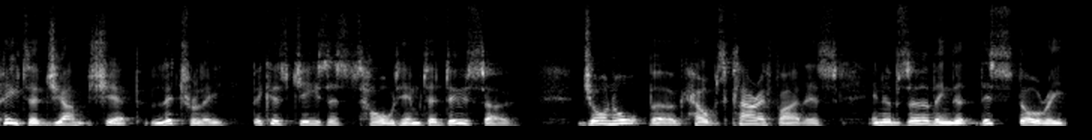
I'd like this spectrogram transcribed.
Peter jumped ship, literally, because Jesus told him to do so. John Ortberg helps clarify this in observing that this story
